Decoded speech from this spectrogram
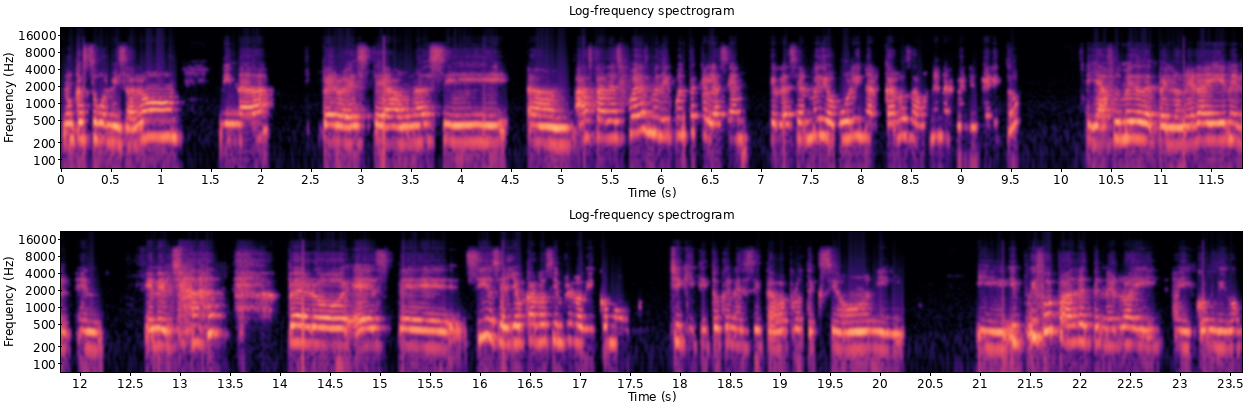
nunca estuvo en mi salón ni nada, pero este, aún así, hasta después me di cuenta que le hacían, que le hacían medio bullying al Carlos aún en el benemérito, y ya fui medio de pelonera ahí en el, en, el chat, pero este, sí, o sea, yo Carlos siempre lo vi como chiquitito que necesitaba protección y, y, y fue padre tenerlo ahí, ahí conmigo.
